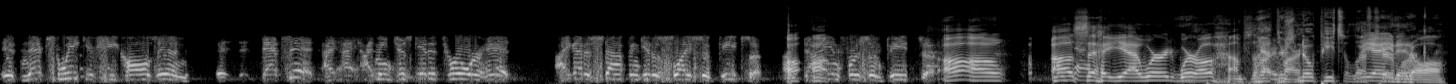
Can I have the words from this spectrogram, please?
If next week if she calls in, eh, that's it. I, I, I mean, just get it through her head. I got to stop and get a slice of pizza. I'm dying for some pizza. Uh oh. I'll say, yeah, we're we're. Oh, I'm sorry. Yeah, there's Mark. no pizza left We here, ate it all.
